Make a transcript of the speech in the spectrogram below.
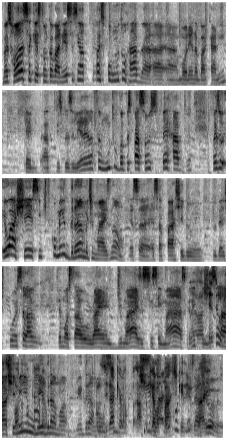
Mas rola essa questão com a Vanessa, assim, ela participou muito rápido, a, a Morena Bacarin, que é a atriz brasileira, ela foi muito. Uma participação super rápida. Né? Mas eu, eu achei, assim, que ficou meio drama demais, não? Essa, essa parte aí do, do Deadpool, sei lá, quer mostrar o Ryan demais, assim, sem máscara, enfim, sei lá, achei meio, meio drama, meio drama. Inclusive assim, aquela, aquela parte que ele vai. Achou,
